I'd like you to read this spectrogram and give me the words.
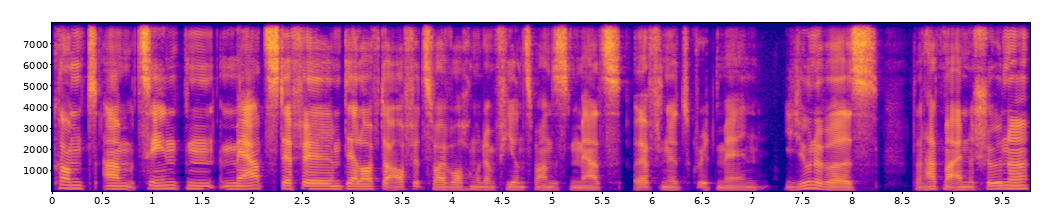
kommt am 10. März der Film, der läuft da auch für zwei Wochen und am 24. März öffnet Gridman Universe. Dann hat man eine schöne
